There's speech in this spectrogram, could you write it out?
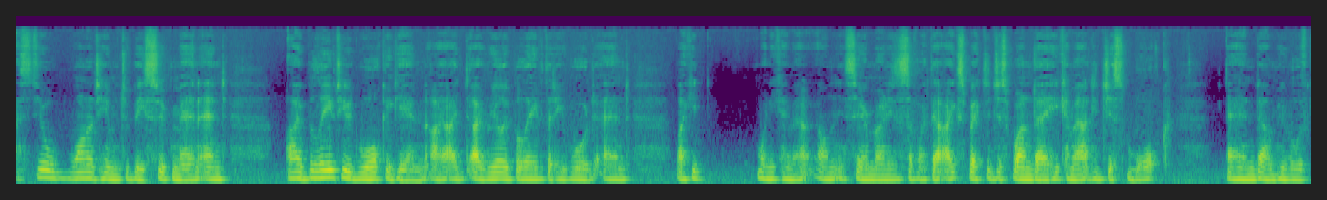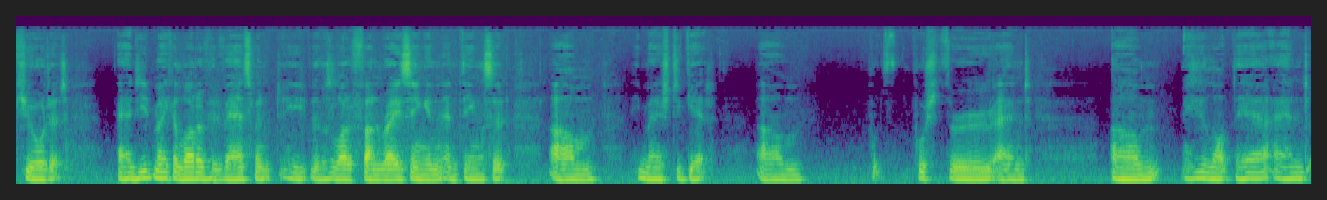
I still wanted him to be Superman, and I believed he would walk again. I, I, I really believed that he would, and like he, when he came out on ceremonies and stuff like that, I expected just one day he'd come out and he'd just walk, and um, he will have cured it. And he'd make a lot of advancement. He, there was a lot of fundraising and, and things that um, he managed to get um, pushed through, and um, he did a lot there. And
